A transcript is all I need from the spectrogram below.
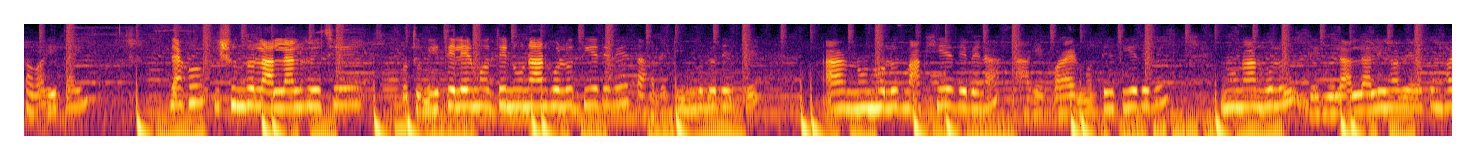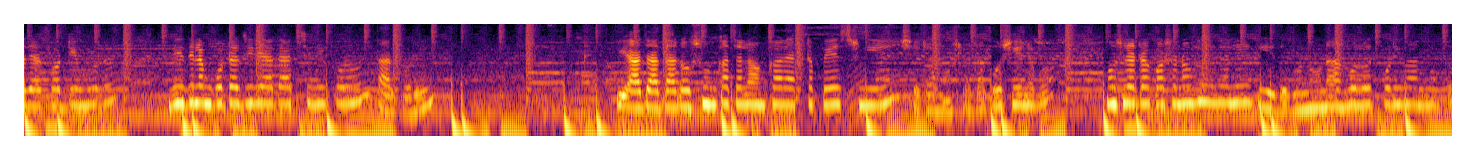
সবারই তাই। দেখো কি সুন্দর লাল লাল হয়েছে। প্রথমে তেলের মধ্যে নুন আর হলুদ দিয়ে দেবে, তাহলে ডিমগুলো দেখবে। আর নুন হলুদ মাখিয়ে দেবে না, আগে কড়াইয়ের মধ্যে দিয়ে দেবে। নুন আর হলুদ, দেখবে লাল লালই হবে এরকম ভাজার পর ডিমগুলো। দিয়ে দিলাম গোটা জিরে, আদা চিনি করুন তারপরে পেঁয়াজ, আদা, রসুন, কাঁচা লঙ্কার একটা পেস্ট নিয়ে সেটা মশলাটা কষিয়ে নেব। মশলাটা কষানো হয়ে গেলে দিয়ে দেবো নুন আর হলুদ পরিমাণ মতো।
